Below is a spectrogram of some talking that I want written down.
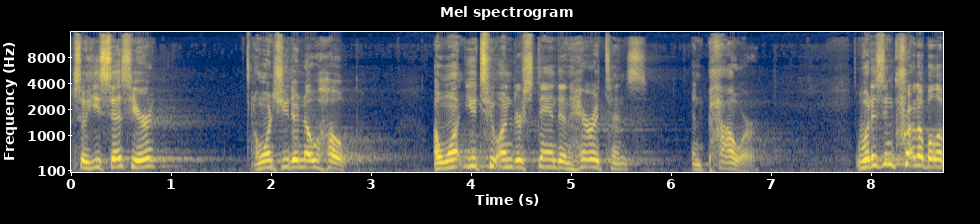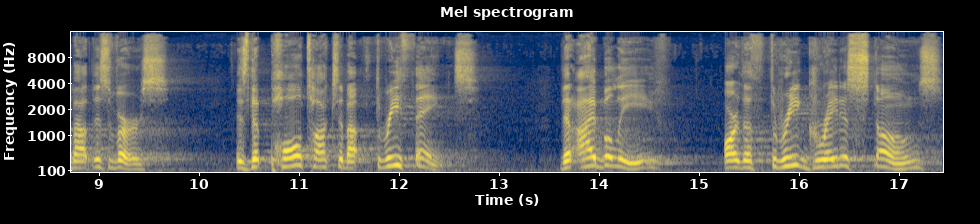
So He says here, I want you to know hope. I want you to understand inheritance and power. What is incredible about this verse is that Paul talks about three things that I believe are the three greatest stones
